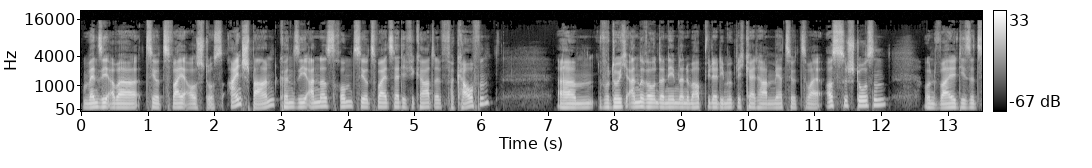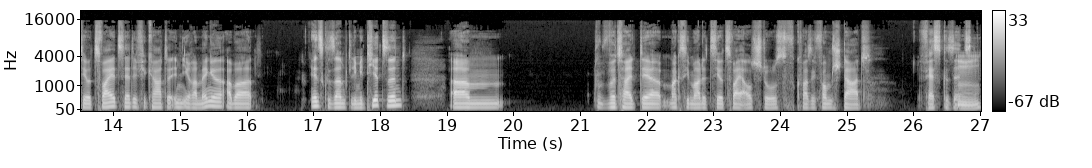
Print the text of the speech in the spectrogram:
Und wenn sie aber CO2-Ausstoß einsparen, können sie andersrum CO2-Zertifikate verkaufen, ähm, wodurch andere Unternehmen dann überhaupt wieder die Möglichkeit haben, mehr CO2 auszustoßen. Und weil diese CO2-Zertifikate in ihrer Menge aber insgesamt limitiert sind, ähm, wird halt der maximale CO2-Ausstoß quasi vom Staat festgesetzt. Mhm.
